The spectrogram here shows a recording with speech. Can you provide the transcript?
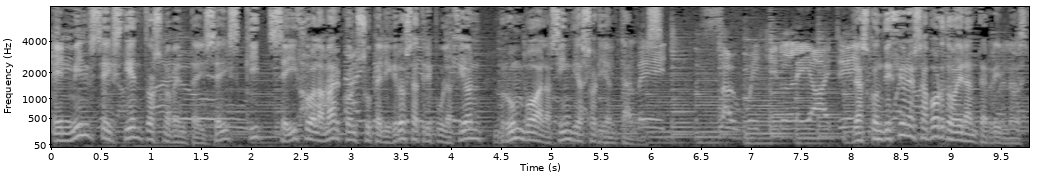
En 1696, Kidd se hizo a la mar con su peligrosa tripulación rumbo a las Indias Orientales. Las condiciones a bordo eran terribles,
